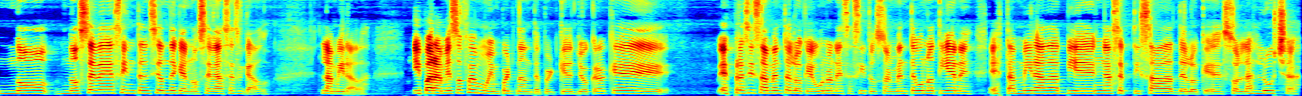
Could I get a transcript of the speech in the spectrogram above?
no, no se ve esa intención de que no se vea sesgado la mirada. Y para mí eso fue muy importante, porque yo creo que es precisamente lo que uno necesita. Usualmente uno tiene estas miradas bien aseptizadas de lo que son las luchas,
